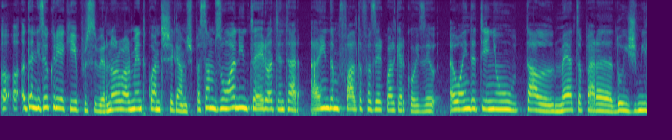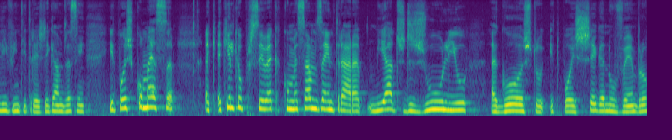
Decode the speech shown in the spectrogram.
Oh, oh, Danis, eu queria aqui perceber, normalmente quando chegamos, passamos um ano inteiro a tentar, ainda me falta fazer qualquer coisa, eu, eu ainda tenho tal meta para 2023, digamos assim, e depois começa, aquilo que eu percebo é que começamos a entrar a meados de julho, agosto e depois chega novembro,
